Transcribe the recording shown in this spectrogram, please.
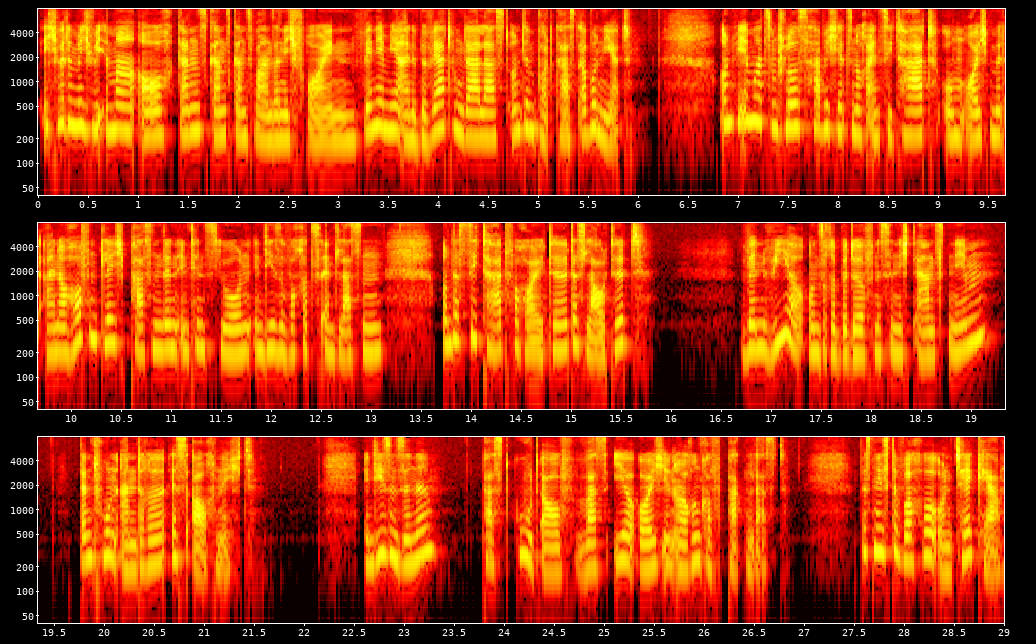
Ich würde mich wie immer auch ganz, ganz, ganz wahnsinnig freuen, wenn ihr mir eine Bewertung dalasst und den Podcast abonniert. Und wie immer zum Schluss habe ich jetzt noch ein Zitat, um euch mit einer hoffentlich passenden Intention in diese Woche zu entlassen. Und das Zitat für heute, das lautet, wenn wir unsere Bedürfnisse nicht ernst nehmen, dann tun andere es auch nicht. In diesem Sinne, passt gut auf, was ihr euch in euren Kopf packen lasst. Bis nächste Woche und take care.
